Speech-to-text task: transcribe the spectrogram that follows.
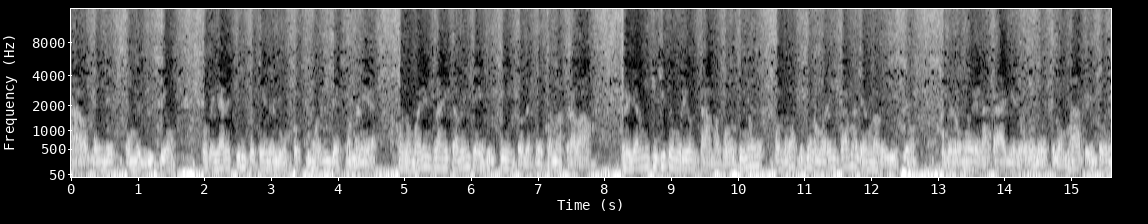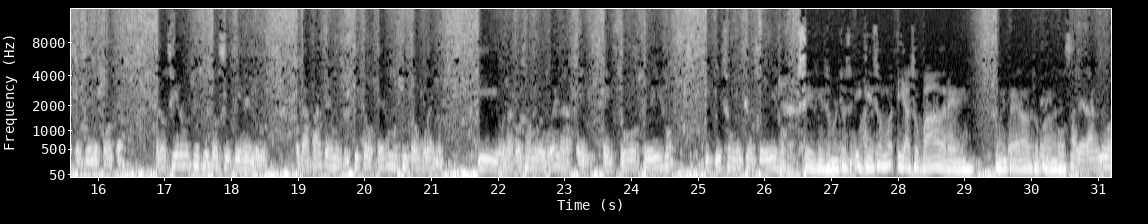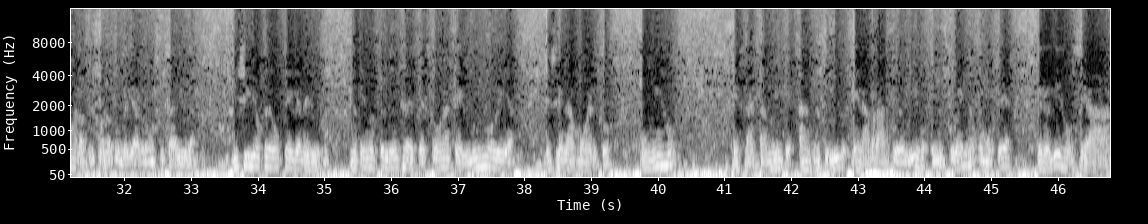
con bendición. Porque ya el espíritu tiene luz, porque morir de esa manera. Cuando mueren trágicamente es distinto, les cuesta más trabajo. Pero ya el muchachito murió en cama. Cuando, tú mueres- cuando una persona muere en cama ya es una bendición. Porque no muere en la calle, no, no se lo maten, todo ese tipo de cosas. Pero sí el muchachito sí tiene luz. Porque aparte el muchachito era un muchachito bueno. Y una cosa muy buena, él, él tuvo su hijo y quiso mucho a su hijo. Sí, quiso mucho. Y quiso y a su padre, muy pegado a su padre. cosas le dan luz a la persona cuando ya vieron su caída. Y sí, yo creo que ella le dijo, yo tengo experiencia de personas que el mismo día que se le ha muerto un hijo, exactamente han recibido el abrazo del hijo, en sueño, como sea, pero el hijo se ha,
